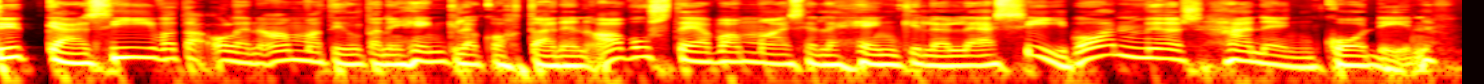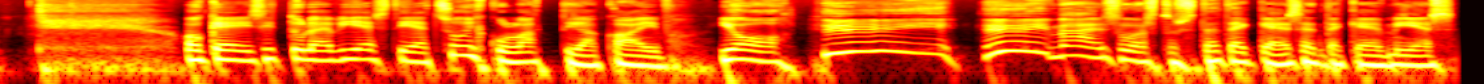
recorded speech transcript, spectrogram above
Tykkään siivota. Olen ammatiltani henkilökohtainen avustaja vammaiselle henkilölle ja siivoan myös hänen kodin. Okei, sitten tulee viestiä, että suihkun lattia kaivo. Joo, hyi, hyi, mä en suostu sitä tekee, sen tekee mies.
